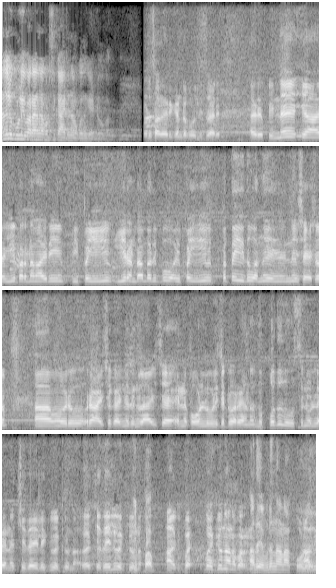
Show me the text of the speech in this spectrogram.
അതിൽ പുള്ളി പറയുന്ന കുറച്ച് കാര്യം നമുക്കൊന്ന് കേട്ടു സഹകരിക്കേണ്ട പോലീസുകാർ അവർ പിന്നെ ഈ- പറഞ്ഞമാതിരി ഈ പറഞ്ഞ മാതിരി ഇപ്പൊ ഈ ഈ രണ്ടാം പതിപ്പ് ഇപ്പം ഈ ഇപ്പോഴത്തെ ഇത് വന്നു കഴിഞ്ഞതിന് ശേഷം ഒരു ഒരാഴ്ച കഴിഞ്ഞ തിങ്കളാഴ്ച എന്നെ ഫോണിൽ വിളിച്ചിട്ട് പറയാണ് മുപ്പത് ദിവസത്തിനുള്ളിൽ എന്നെ ചിതയിലേക്ക് വെക്കുന്ന അതായത് ചിതയിൽ വെക്കുന്ന ഇപ്പം? ആ ഇപ്പം വെക്കുന്നാണ് പറഞ്ഞത്. അത് എവിടെ നിന്നാണ് ആ കോൾ അത്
